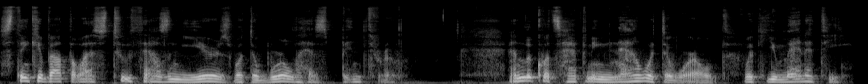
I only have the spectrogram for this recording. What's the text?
Just think about the last 2,000 years, what the world has been through. And look what's happening now with the world, with humanity.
